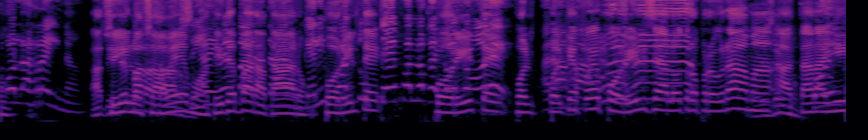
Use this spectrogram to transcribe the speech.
mismo. con la reina. A ti Sí, te lo sabemos. Sí, a a ti te barataron. ¿Qué le Por irte, usted por lo que por yo irte, por, ¿por qué fue? Por irse al otro programa, a estar allí.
